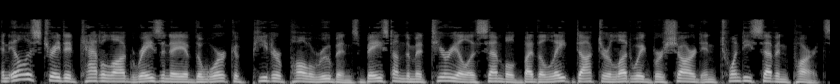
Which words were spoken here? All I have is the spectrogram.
An illustrated catalogue raisonné of the work of Peter Paul Rubens based on the material assembled by the late Dr. Ludwig Burchard in 27 parts,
